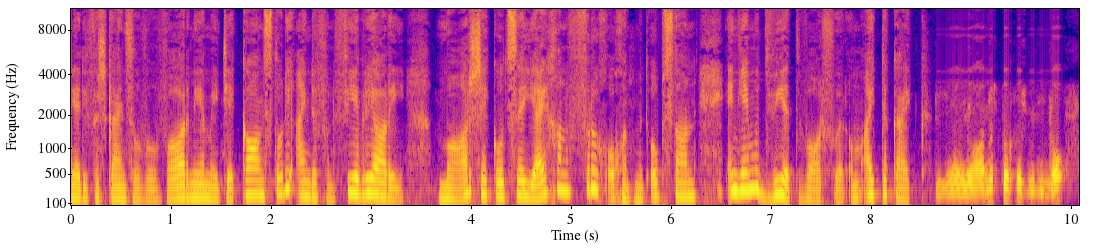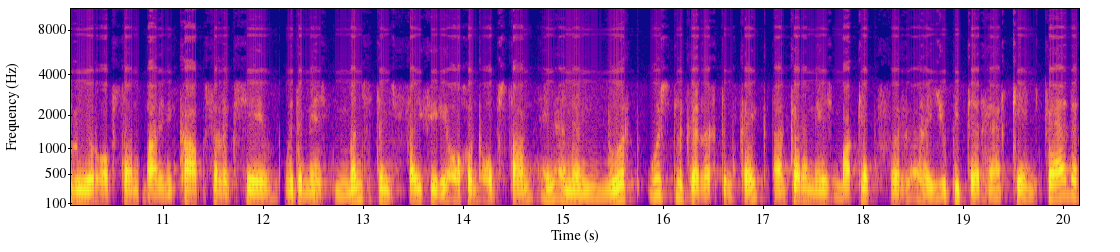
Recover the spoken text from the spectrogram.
jy die verskynsel wil waarneem, het jy kans tot die einde van Februarie, maar sê Kotse, jy gaan vroegoggend moet opstaan en jy moet weet waarvoor om uit te kyk. Die nou Johannesburg is baie nog vroeër opstaan, maar in die Kaap sal ek sê moet 'n mens minstens 5 uur die oggend opstaan en in 'n noordoostelike rigting kyk, dan kan 'n mens maklik vir uh, Jupiter herken. Verder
